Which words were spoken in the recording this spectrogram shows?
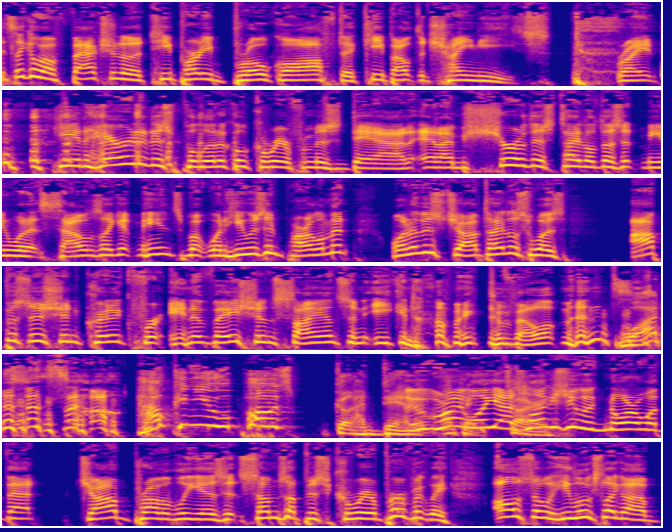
it's like if a faction of the Tea Party broke off to keep out the Chinese, right? he inherited his political career from his dad, and I'm sure this title doesn't mean what it sounds like it means, but when he was in Parliament, one of his job titles was opposition critic for innovation, science, and economic development. What? so, How can you oppose? God damn it. right. Okay, well, yeah. As long as you ignore what that job probably is, it sums up his career perfectly. Also, he looks like a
